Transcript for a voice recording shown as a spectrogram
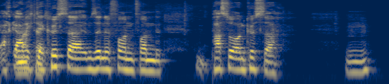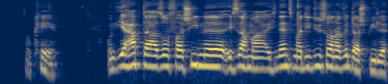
Ach, gar nicht der hat. Küster im Sinne von, von Pastor und Küster. Mhm. Okay. Und ihr habt da so verschiedene, ich sag mal, ich nenne es mal die Düsseldorfer Winterspiele.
